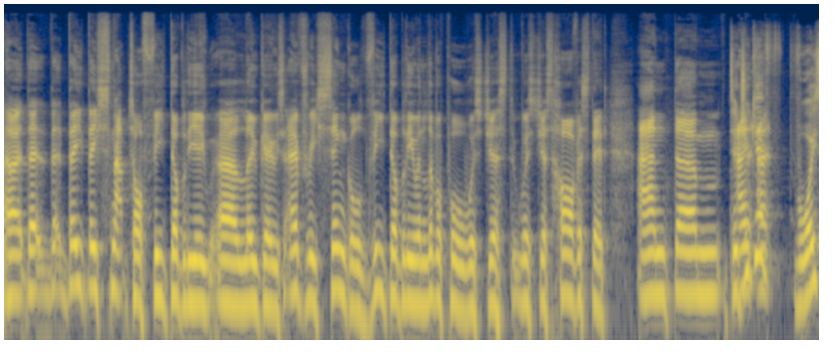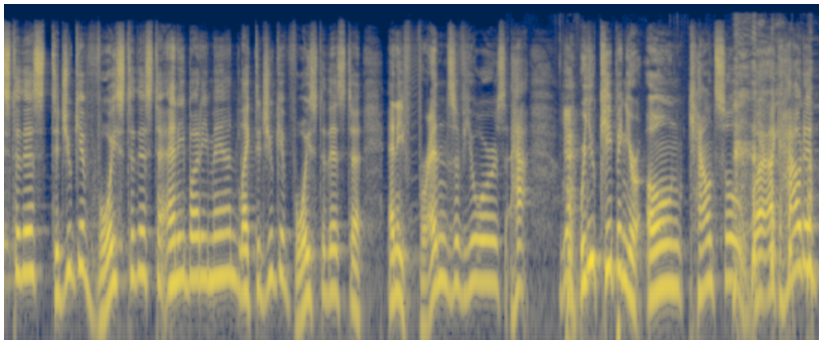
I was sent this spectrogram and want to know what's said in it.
uh, they, they they snapped off VW uh, logos. Every single VW in Liverpool was just was just harvested. And um, did you and, give and, voice to this? Did you give voice to this to anybody, man? Like, did you give voice to this to any friends of yours? How, yeah. Were you keeping your own counsel? like, how did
